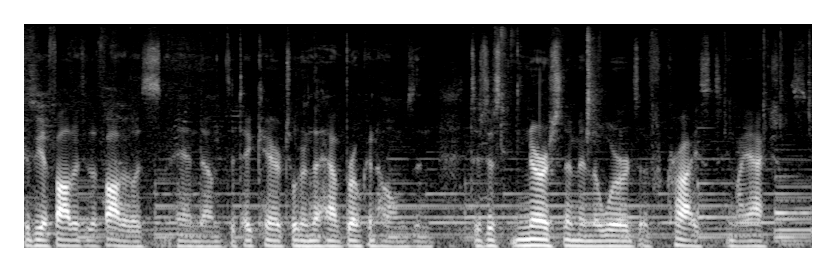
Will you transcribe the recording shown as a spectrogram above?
to be a father to the fatherless and um, to take care of children that have broken homes and to just nourish them in the words of Christ in my actions.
